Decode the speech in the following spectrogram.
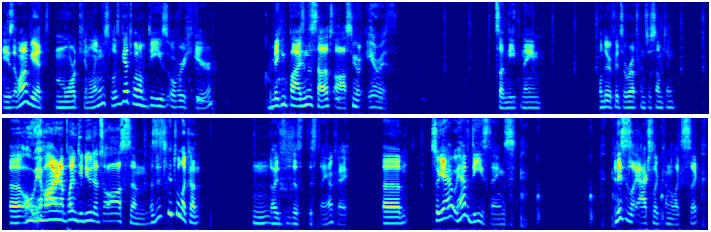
is I want to get more kindlings. Let's get one of these over here. You're making pies in the south. That's awesome. You're Aerith. It's a neat name. Wonder if it's a reference or something. Uh, oh, we have iron aplenty, dude. That's awesome. Does this lead to like a... No, it's just this thing. Okay. Um, so yeah, we have these things. And this is like actually kind of like sick.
